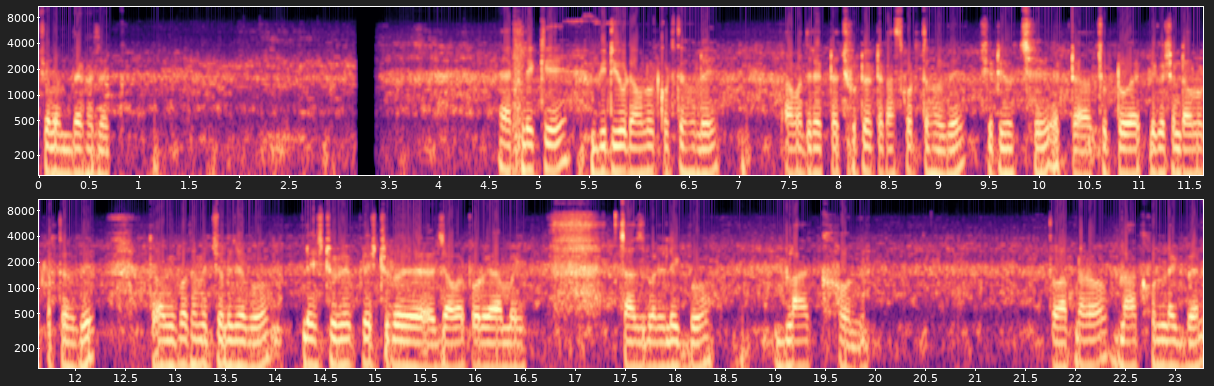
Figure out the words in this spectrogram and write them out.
চলুন দেখা যাক। এক ক্লিকে ভিডিও ডাউনলোড করতে হলে আমাদের একটা ছোট একটা কাজ করতে হবে। সেটি হচ্ছে একটা ছোট্ট অ্যাপ্লিকেশন ডাউনলোড করতে হবে। তো আমি প্রথমে চলে যাব প্লে স্টোরে প্লে স্টোরে যাওয়ার পরে আমি চার্জ বারে লিখব ব্ল্যাক হোল তো আপনারাও ব্ল্যাক হোল লিখবেন।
